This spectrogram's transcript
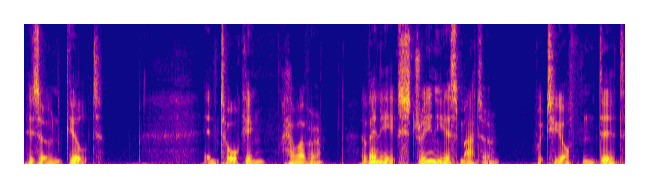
his own guilt. In talking, however, of any extraneous matter, which he often did,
